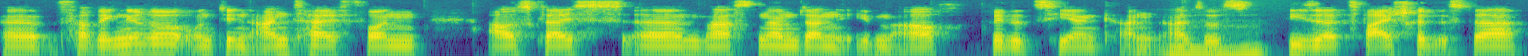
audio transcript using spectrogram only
äh, verringere und den Anteil von Ausgleichsmaßnahmen dann eben auch reduzieren kann. Also mhm. es, dieser Zweischritt ist da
